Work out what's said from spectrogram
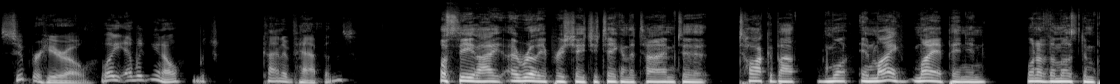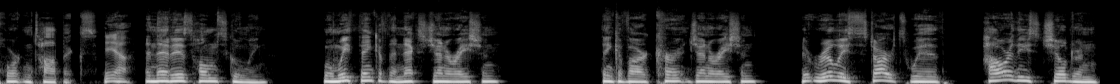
superhero. Well, yeah, you know, which kind of happens. Well, Steve, I, I really appreciate you taking the time to talk about, in my my opinion, one of the most important topics. Yeah, and that is homeschooling. When we think of the next generation, think of our current generation. It really starts with how are these children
